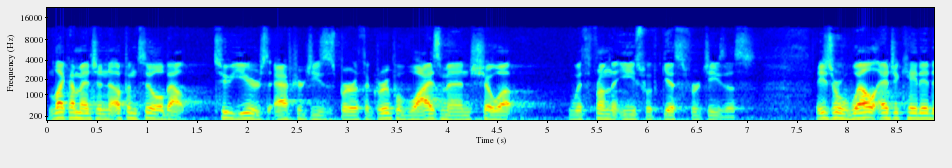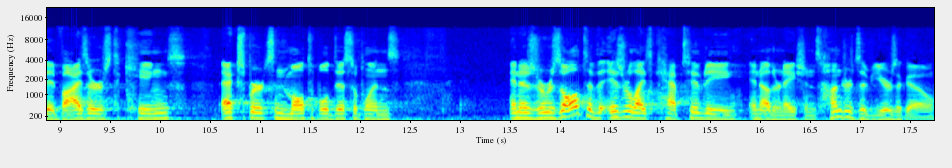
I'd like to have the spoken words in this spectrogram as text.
like I mentioned, up until about two years after Jesus' birth, a group of wise men show up with, from the east with gifts for Jesus. These were well educated advisors to kings, experts in multiple disciplines. And as a result of the Israelites' captivity in other nations hundreds of years ago,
